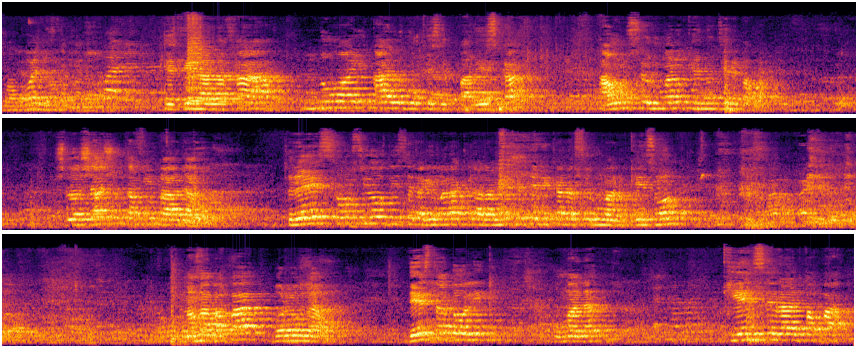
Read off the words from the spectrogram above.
Su abuelo. Es que en la halajá no hay algo que se parezca a un ser humano que no tiene papá. Tres socios, dice la Gemara claramente, tiene cada ser humano. ¿Quién son? Mamá, papá, Boreolam. De esta doli humana, ¿quién será el papá?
